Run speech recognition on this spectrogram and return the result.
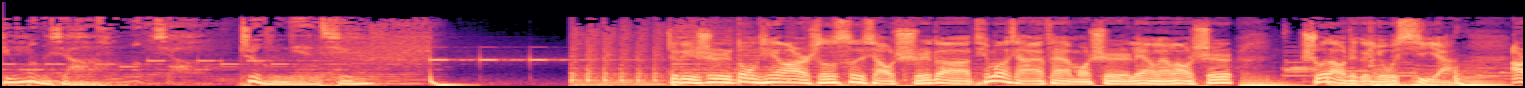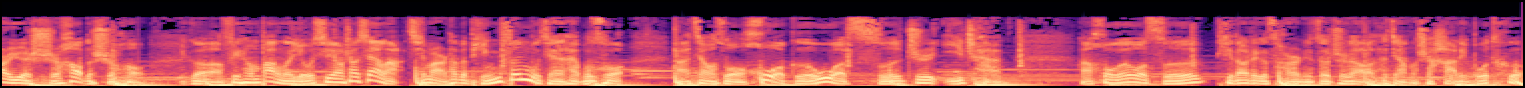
听梦想，梦想正年轻。这里是动听二十四小时的听梦想 FM，我是亮亮老师。说到这个游戏呀，二月十号的时候，一个非常棒的游戏要上线了，起码它的评分目前还不错啊，叫做《霍格沃茨之遗产》。啊，霍格沃茨提到这个词儿，你就知道了，他讲的是哈利波特。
